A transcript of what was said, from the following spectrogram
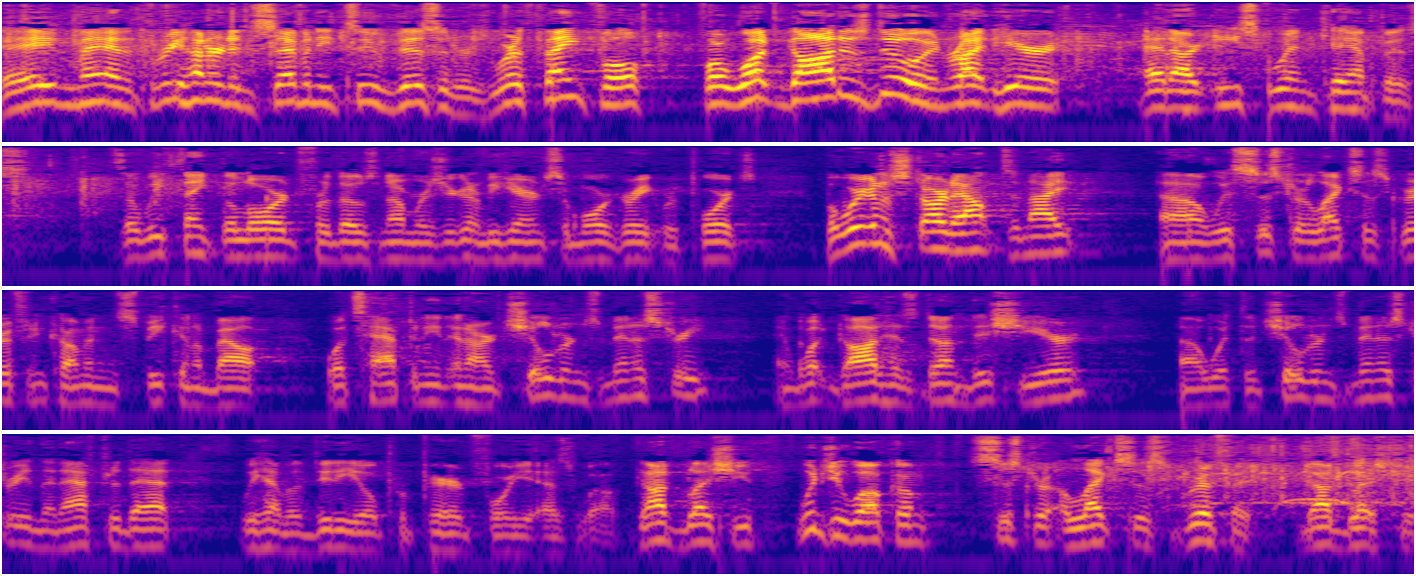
Amen. 372 visitors. We're thankful for what God is doing right here at our East Wind campus. So we thank the Lord for those numbers. You're going to be hearing some more great reports. But we're going to start out tonight uh, with Sister Alexis Griffin coming and speaking about what's happening in our children's ministry and what God has done this year uh, with the children's ministry. And then after that, we have a video prepared for you as well. God bless you. Would you welcome Sister Alexis Griffin? God bless you.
